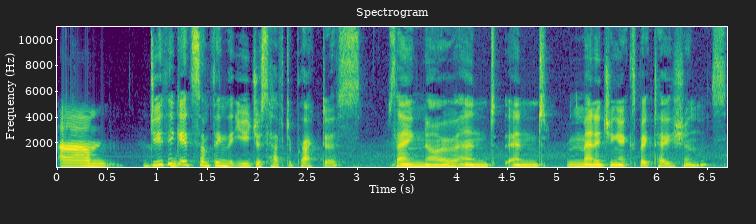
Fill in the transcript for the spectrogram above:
Um, Do you think it's something that you just have to practice? Saying no and and managing expectations.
